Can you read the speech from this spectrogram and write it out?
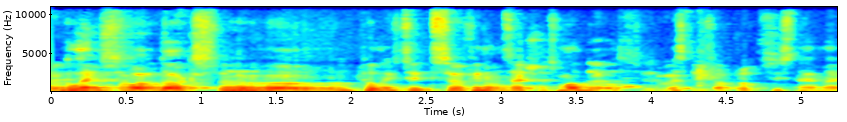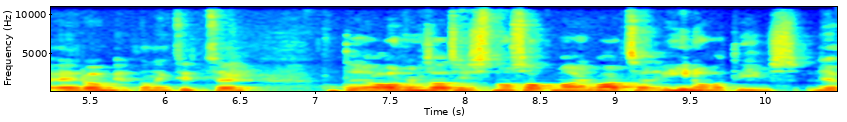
regulējums savādāks, mm. uh, pilnīgi cits finansēšanas modelis ir veselības aprūpas sistēmai. Eiropā mm. ir pilnīgi cits ceļš. Tajā organizācijas nosaukumā ir vārds inovatīvs. Jā.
